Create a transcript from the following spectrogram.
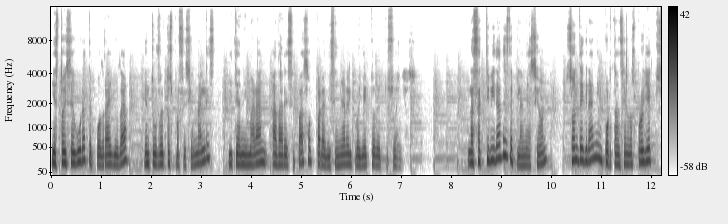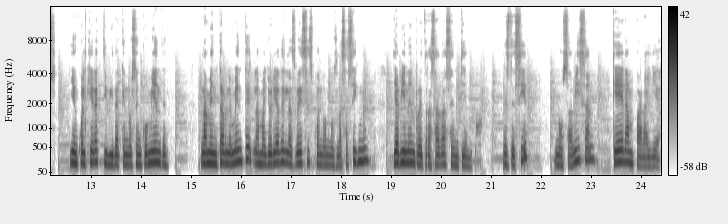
Y estoy segura te podrá ayudar en tus retos profesionales y te animarán a dar ese paso para diseñar el proyecto de tus sueños. Las actividades de planeación son de gran importancia en los proyectos y en cualquier actividad que nos encomienden, Lamentablemente, la mayoría de las veces cuando nos las asignan ya vienen retrasadas en tiempo, es decir, nos avisan que eran para ayer,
